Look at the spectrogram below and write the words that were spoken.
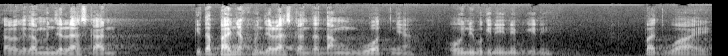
Kalau kita menjelaskan, kita banyak menjelaskan tentang what-nya. Oh ini begini, ini begini. But why?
